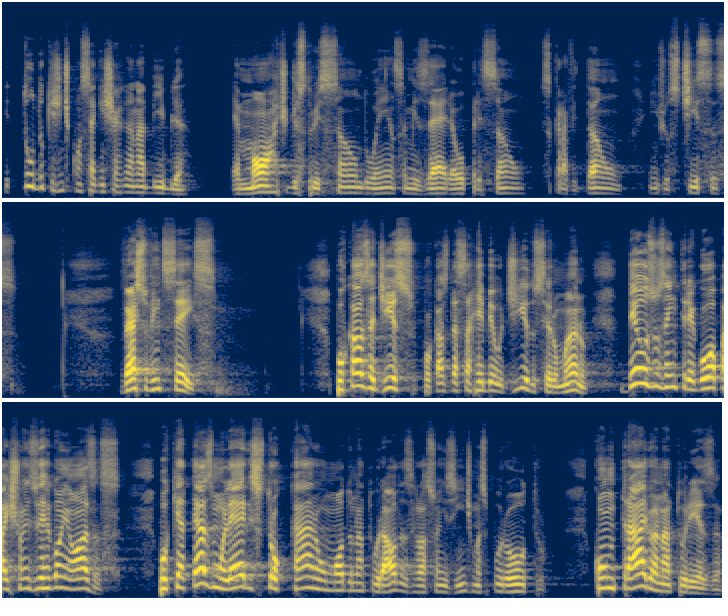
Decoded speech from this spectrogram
E tudo que a gente consegue enxergar na Bíblia é morte, destruição, doença, miséria, opressão, escravidão, injustiças. Verso 26. Por causa disso, por causa dessa rebeldia do ser humano, Deus os entregou a paixões vergonhosas porque até as mulheres trocaram o modo natural das relações íntimas por outro, contrário à natureza.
